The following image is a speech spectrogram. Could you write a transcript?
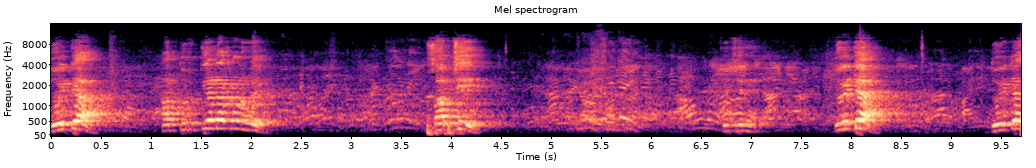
दुईटा आ तृतीयटा कोन हुए सब्जी कुछ नहीं दुईटा दुईटा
